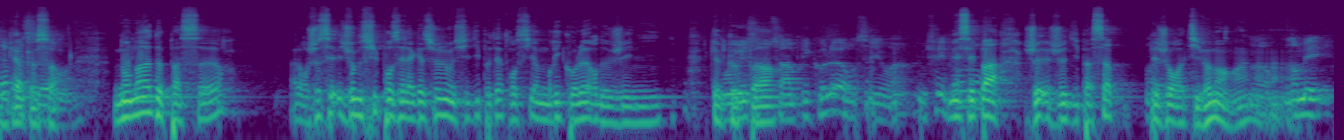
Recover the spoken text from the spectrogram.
en quelque sorte. Nomade, passeur. Alors, je, sais, je me suis posé la question, je me suis dit peut-être aussi un bricoleur de génie, quelque oui, part. C'est un bricoleur aussi, Mais c'est pas, je ne dis pas ça péjorativement. Hein. non, mais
